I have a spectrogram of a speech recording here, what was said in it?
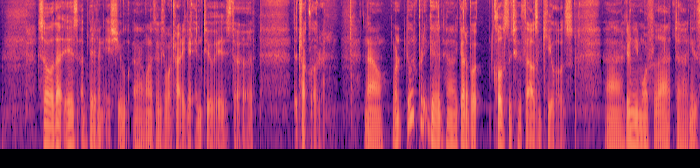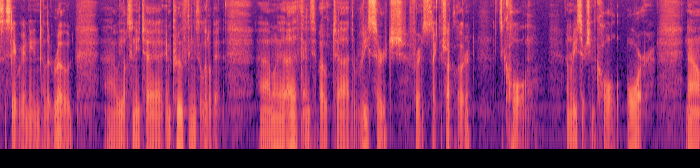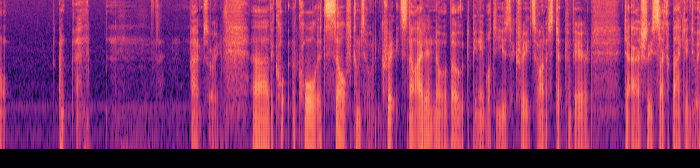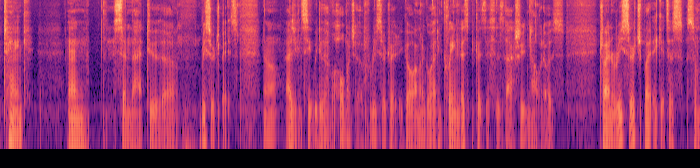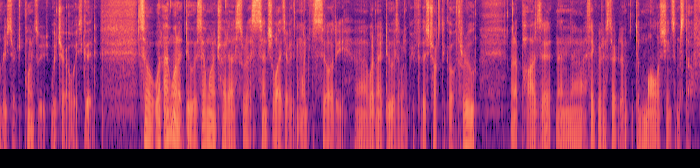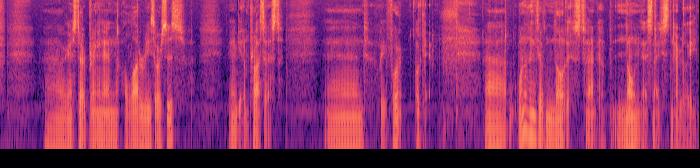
So that is a bit of an issue. Uh, one of the things that we'll try to get into is the the truck loader. Now we're doing pretty good. Uh, got about close to 2,000 kilos. Uh, gonna need more for that. Uh, needless to say, we're gonna need another road. Uh, we also need to improve things a little bit. Uh, one of the other things about uh, the research, for instance, like the truck loader, it's coal. I'm researching coal ore. Now, I'm, I'm sorry. Uh, the, coal, the coal itself comes out in crates. Now, I didn't know about being able to use the crates on a step conveyor to actually suck back into a tank and send that to the research base. Now, as you can see, we do have a whole bunch of research ready to go. I'm going to go ahead and claim this because this is actually not what I was trying to research, but it gets us some research points, which, are always good. So what I want to do is I want to try to sort of centralize everything in one facility. Uh, what I'm going to do is I'm going to wait for this truck to go through. I'm going to pause it, and uh, I think we're going to start de demolishing some stuff. Uh, we're going to start bringing in a lot of resources and get them processed and wait for it. Okay. Uh, one of the things I've noticed, I've known this, and I just never really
